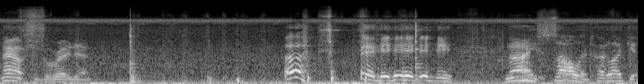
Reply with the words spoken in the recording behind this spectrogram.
Now it should go right in. Ah! Hey, hey, hey, hey. Nice, solid. I like it.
